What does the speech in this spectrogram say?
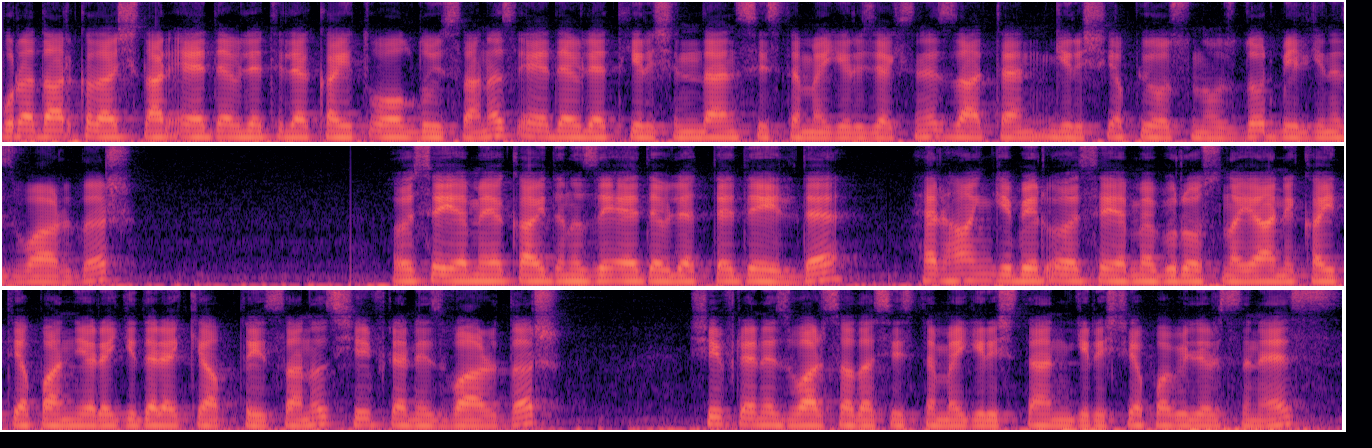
Burada arkadaşlar E-Devlet ile kayıt olduysanız E-Devlet girişinden sisteme gireceksiniz. Zaten giriş yapıyorsunuzdur, bilginiz vardır. ÖSYM kaydınızı E-Devlet'te değil de herhangi bir ÖSYM bürosuna yani kayıt yapan yere giderek yaptıysanız şifreniz vardır. Şifreniz varsa da sisteme girişten giriş yapabilirsiniz.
